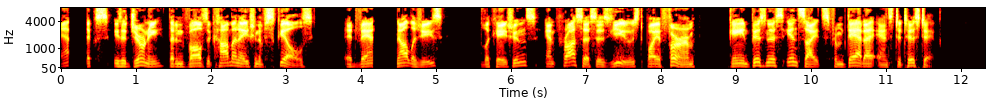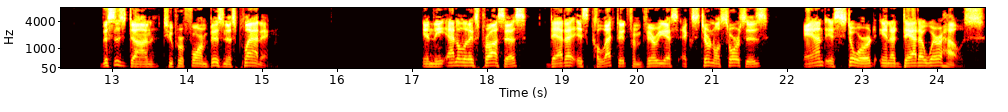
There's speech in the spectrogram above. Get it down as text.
Analytics is a journey that involves a combination of skills, advanced technologies, applications, and processes used by a firm gain business insights from data and statistics. This is done to perform business planning. In the analytics process, data is collected from various external sources and is stored in a data warehouse.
